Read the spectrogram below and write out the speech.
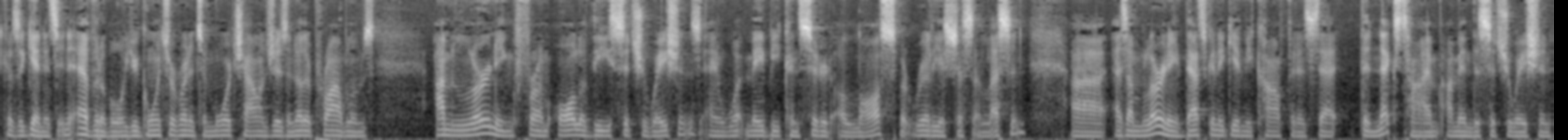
because again it's inevitable you're going to run into more challenges and other problems. I'm learning from all of these situations and what may be considered a loss but really it's just a lesson. Uh, as i'm learning that's going to give me confidence that the next time i'm in this situation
